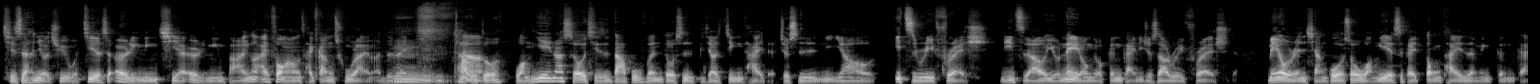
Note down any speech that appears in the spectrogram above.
其实很有趣。我记得是二零零七还是二零零八，因为 iPhone 好像才刚出来嘛，对不对？嗯，差不多。网页那时候其实大部分都是比较静态的，就是你要一直 refresh，你只要有内容有更改，你就是要 refresh 的。没有人想过说网页是可以动态在那边更改，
